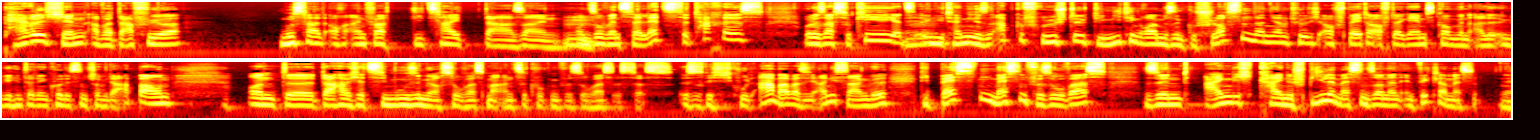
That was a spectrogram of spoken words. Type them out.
Perlchen, aber dafür muss halt auch einfach die Zeit da sein. Mhm. Und so, wenn es der letzte Tag ist, oder du sagst, okay, jetzt mhm. irgendwie Termine sind abgefrühstückt, die Meetingräume sind geschlossen, dann ja natürlich auch später auf der Gamescom, wenn alle irgendwie hinter den Kulissen schon wieder abbauen. Und äh, da habe ich jetzt die Muse, mir auch sowas mal anzugucken. Für sowas ist das, ist es richtig cool. Aber was ich eigentlich sagen will, die besten Messen für sowas sind eigentlich keine Spielemessen, sondern Entwicklermessen. Ja.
